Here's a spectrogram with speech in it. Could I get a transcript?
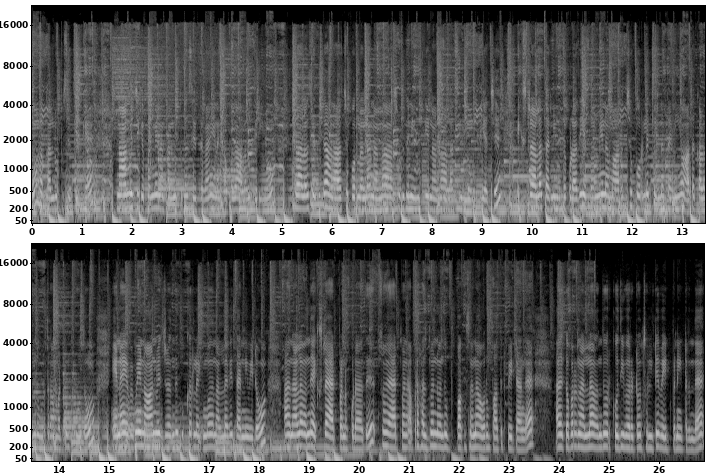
நான் கல் உப்பு சேர்த்துருக்கேன் நான்வெஜ்ஜுக்கு எப்பவுமே நான் கல் உப்பு தான் சேர்த்துவேன். எனக்கு அப்போ தான் அளவு தெரியும். எக்ஸ்ட்ரா அளவு சேர்த்துட்டு அந்த அரைச்ச பொருளெல்லாம் நல்லா சுடுதண்ணி ஊற்றி நல்லா அலசி உள்ள ஊற்றியாச்சு எக்ஸ்ட்ராலாம் தண்ணி ஊற்றக்கூடாது எப்போவுமே நம்ம அரைச்ச பொருளுக்கு என்ன தண்ணியோ அதை கலந்து ஊற்றினா மட்டும் போதும். ஏன்னா எப்போவுமே நான்வெஜ் வந்து குக்கரில் வைக்கும்போது நல்லாவே தண்ணி விடும். அதனால் வந்து எக்ஸ்ட்ரா ஆட் பண்ணக்கூடாது. ஸோ ஆட் பண்ண அப்புறம் ஹஸ்பண்ட் வந்து உப்பு பார்க்க சொன்னால் அவரும் பார்த்துட்டு போயிட்டாங்க. அதுக்கப்புறம் நல்லா வந்து ஒரு கொதி வரட்டும்னு சொல்லிட்டு வெயிட் பண்ணிகிட்டு இருந்தேன்.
